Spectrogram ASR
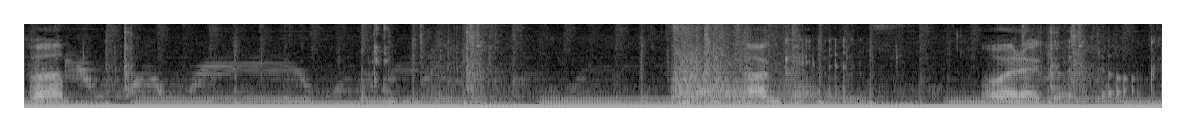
Hey, pup. Dog came in. What a good dog.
